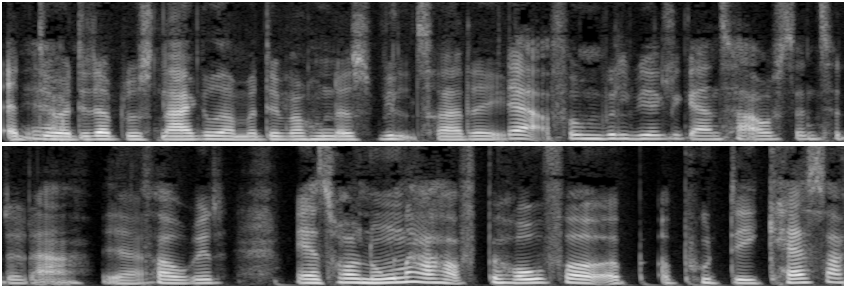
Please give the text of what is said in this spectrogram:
at det Ja. var det, der blev snakket om, og det var hun også vildt træt af. Ja, for hun ville virkelig gerne tage afstand til det der Ja. favorit. Men jeg tror, at nogen har haft behov for at, at putte det i kasser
